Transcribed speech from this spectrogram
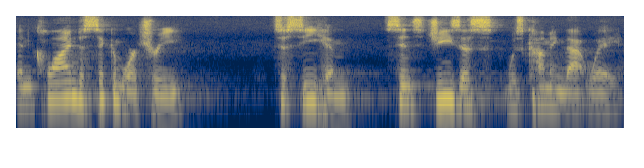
and climbed a sycamore tree to see him since Jesus was coming that way.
